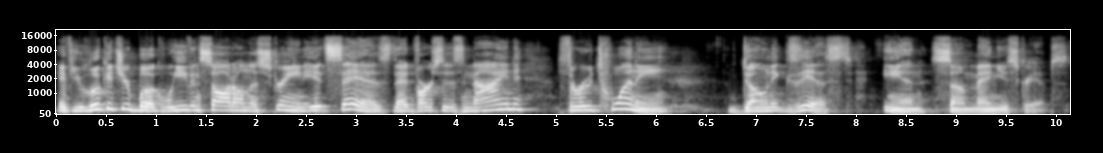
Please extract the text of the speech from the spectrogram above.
if you look at your book, we even saw it on the screen, it says that verses 9 through 20 don't exist in some manuscripts.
